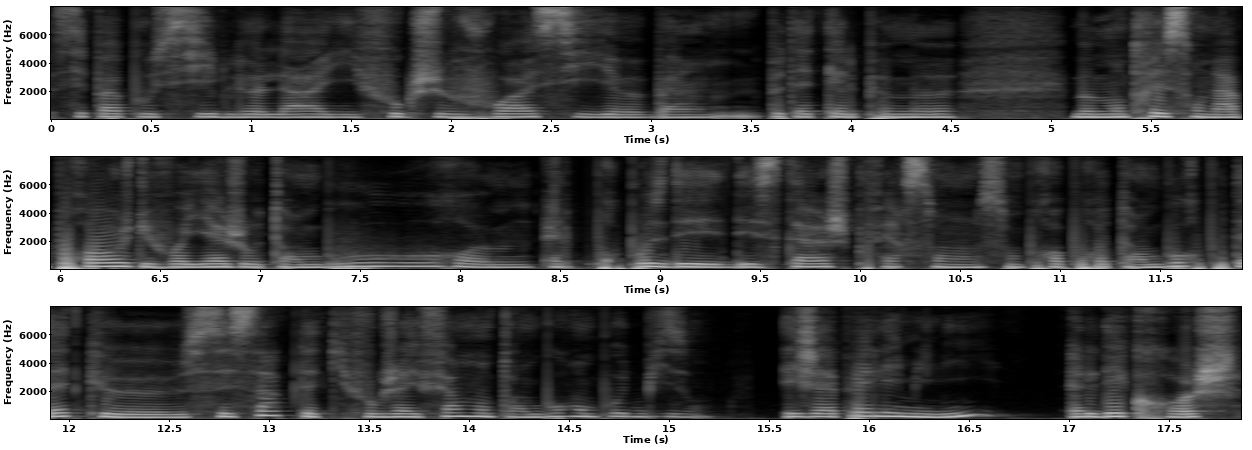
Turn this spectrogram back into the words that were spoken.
C'est pas possible. Là, il faut que je vois si, euh, ben, peut-être qu'elle peut me, me montrer son approche du voyage au tambour. Euh, elle propose des, stages pour faire son, son propre tambour. Peut-être que c'est ça. Peut-être qu'il faut que j'aille faire mon tambour en peau de bison. Et j'appelle Émilie. Elle décroche,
